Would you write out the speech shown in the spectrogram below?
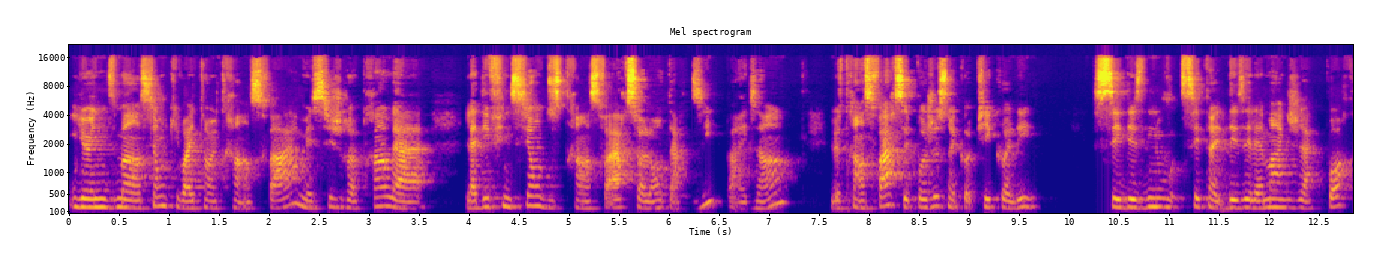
Il y a une dimension qui va être un transfert, mais si je reprends la, la définition du transfert selon Tardy, par exemple, le transfert, c'est pas juste un copier-coller. C'est des, des éléments que j'apporte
